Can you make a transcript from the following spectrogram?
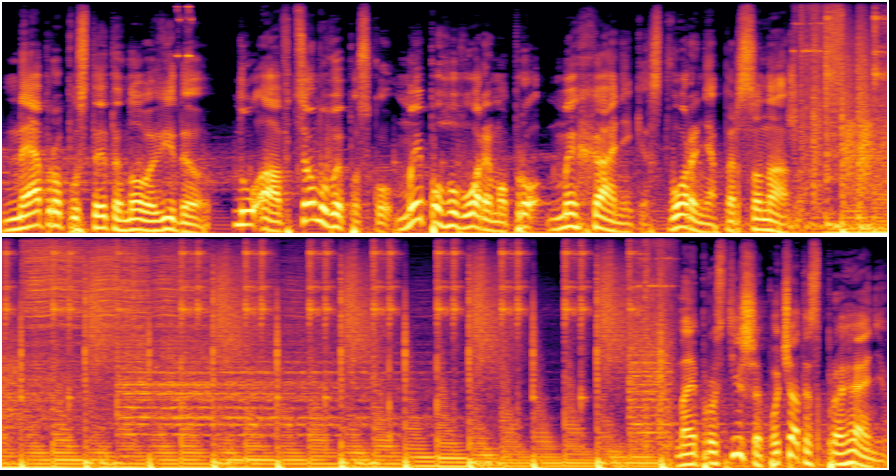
не пропустити нове відео. Ну а в цьому випуску ми поговоримо про механіки створення персонажа. Найпростіше почати з прегенів,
